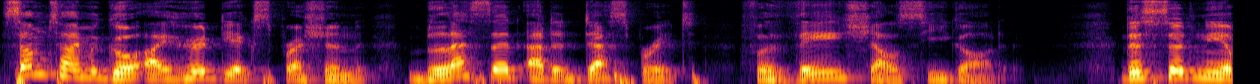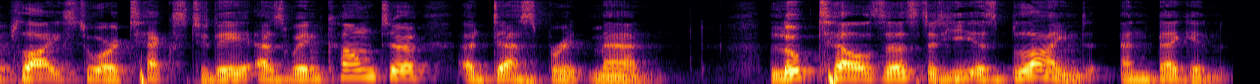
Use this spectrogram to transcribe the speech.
Some time ago, I heard the expression, Blessed are the desperate, for they shall see God. This certainly applies to our text today as we encounter a desperate man. Luke tells us that he is blind and begging,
